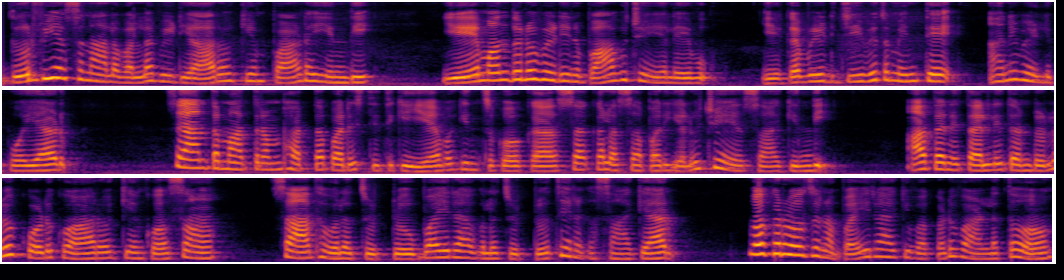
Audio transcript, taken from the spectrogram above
దుర్వ్యసనాల వల్ల వీడి ఆరోగ్యం పాడయింది ఏ మందులు వీడిని బాగు చేయలేవు. ఇక వీడి జీవితం ఇంతే అని వెళ్ళిపోయాడు. శాంత మాత్రం భర్త పరిస్థితికి ఏవగించుకోక సకల సపర్యలు చేయసాగింది. అతని తల్లిదండ్రులు కొడుకు ఆరోగ్యం కోసం సాధువుల చుట్టూ బైరాగుల చుట్టూ తిరగసాగారు. ఒక రోజున బైరాగి ఒకడు వాళ్ళతో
